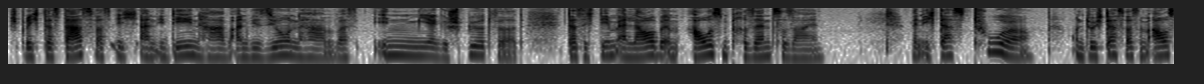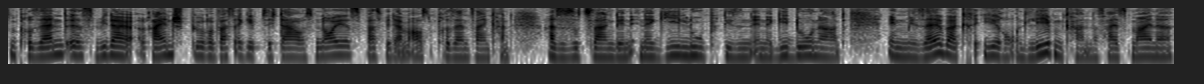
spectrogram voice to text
Sprich, dass das, was ich an Ideen habe, an Visionen habe, was in mir gespürt wird, dass ich dem erlaube, im Außen präsent zu sein. Wenn ich das tue, und durch das, was im Außen präsent ist, wieder reinspüre, was ergibt sich daraus Neues, was wieder im Außen präsent sein kann. Also sozusagen den Energieloop, diesen Energiedonut in mir selber kreiere und leben kann. Das heißt, meine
